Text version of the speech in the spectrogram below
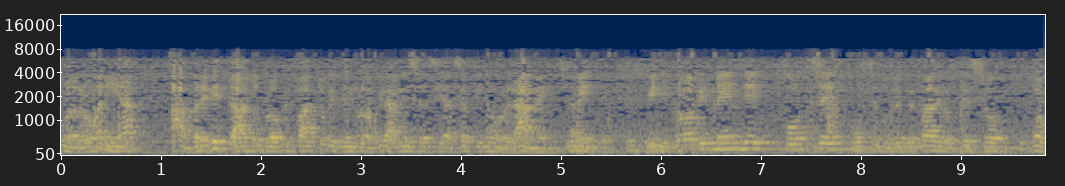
una Romania ha brevettato proprio il fatto che dentro la piramide si, affinano le lame. Quindi probabilmente forse, forse potrebbe fare lo stesso, so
